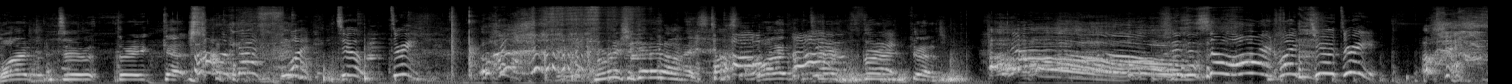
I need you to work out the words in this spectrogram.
One, two, three, catch. Oh, God. One, two, three. Marisha, get in on this. Toss it. One, two, three, catch. Oh, No! this is so hard. One, two, three.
